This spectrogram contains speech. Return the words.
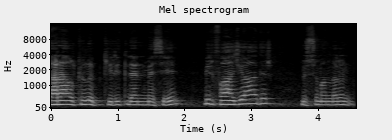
daraltılıp kilitlenmesi bir faciadır. Müslümanların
